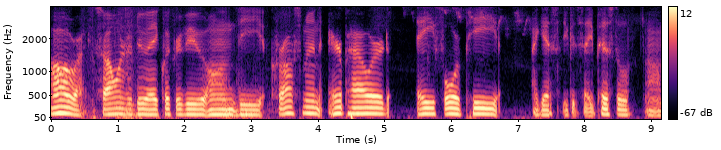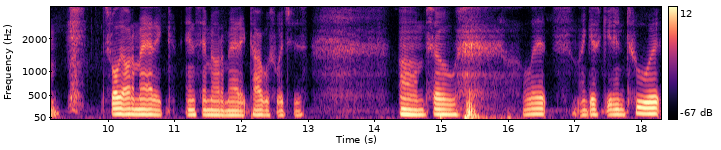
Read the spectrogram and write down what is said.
all right so i wanted to do a quick review on the crosman air powered a4p i guess you could say pistol. Um it's fully automatic and semi-automatic toggle switches. Um so let's i guess get into it.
